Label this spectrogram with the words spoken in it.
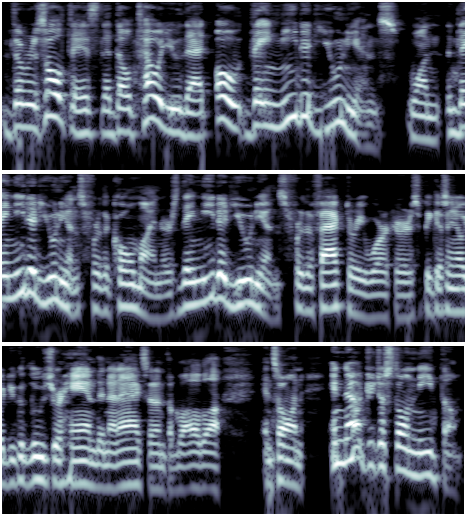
The result is that they'll tell you that oh they needed unions one they needed unions for the coal miners. They needed unions for the factory workers because you know you could lose your hand in an accident and blah blah blah and so on. And now you just don't need them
